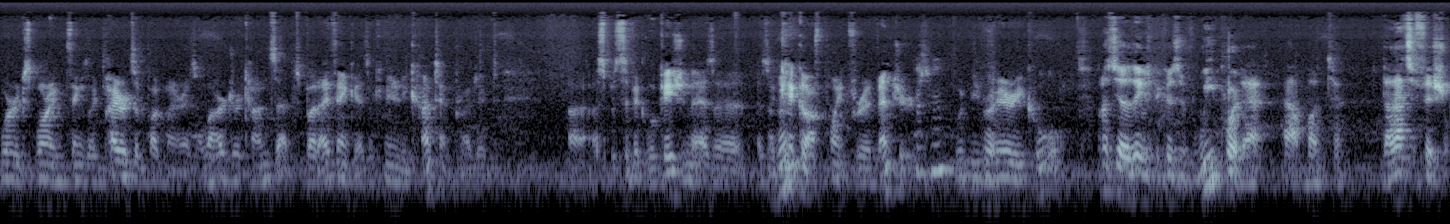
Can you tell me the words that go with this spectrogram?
we're exploring things like Pirates of Pugmire as a larger concept. But I think as a community content project, uh, a specific location as a as a Mhm. kickoff point for adventures Mhm. would be Right. very cool. But that's the other thing is because if we put that out Mud Town, now that's official,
